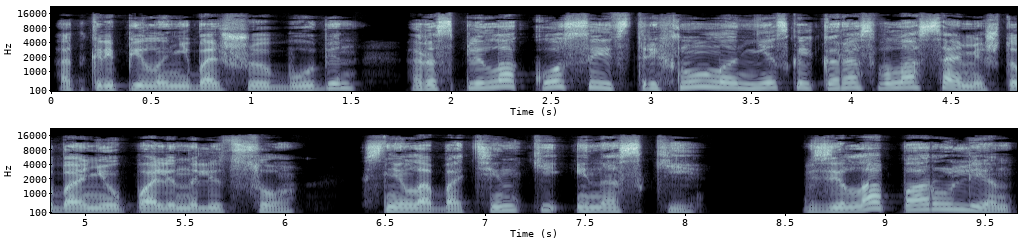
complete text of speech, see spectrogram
открепила небольшой бубен, Расплела косы и встряхнула несколько раз волосами, чтобы они упали на лицо. Сняла ботинки и носки. Взяла пару лент,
